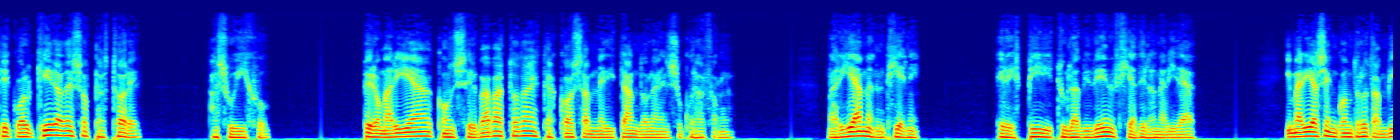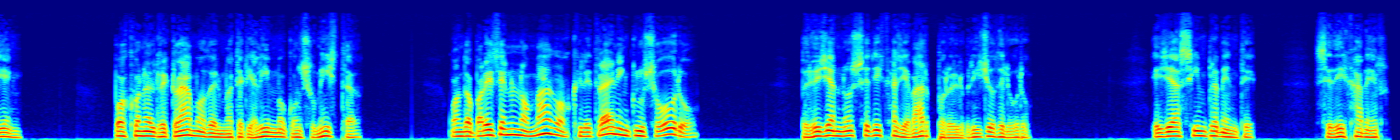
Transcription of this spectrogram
que cualquiera de esos pastores a su hijo. Pero María conservaba todas estas cosas meditándolas en su corazón. María mantiene el espíritu, la vivencia de la Navidad. Y María se encontró también, pues con el reclamo del materialismo consumista, cuando aparecen unos magos que le traen incluso oro, pero ella no se deja llevar por el brillo del oro. Ella simplemente se deja ver,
